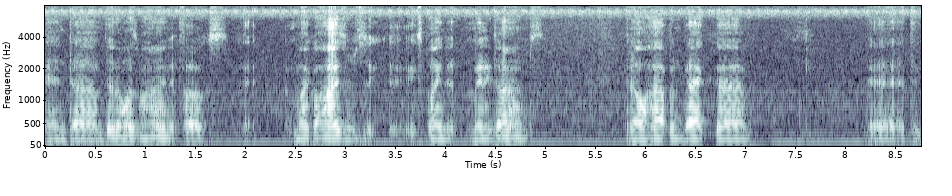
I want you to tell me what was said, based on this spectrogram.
and um, they're the ones behind it, folks. Michael Heiser's explained it many times. It all happened back uh, at the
